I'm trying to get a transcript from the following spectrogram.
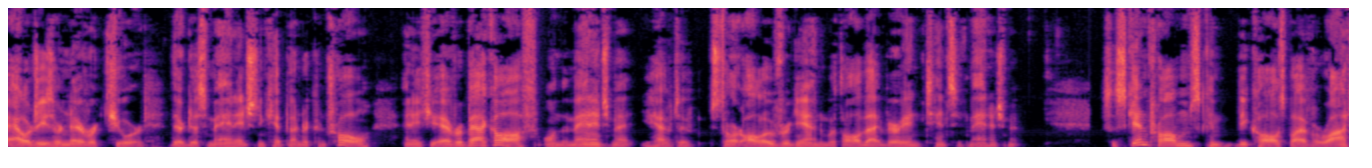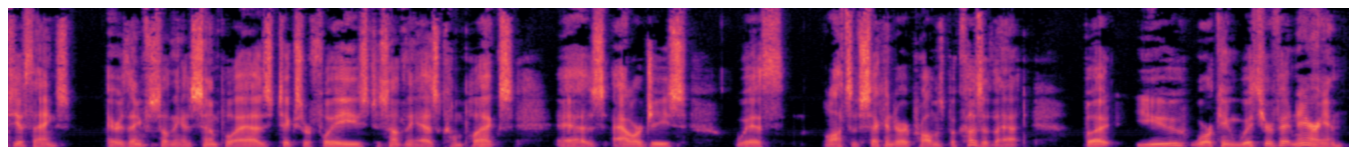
Allergies are never cured. They're just managed and kept under control. And if you ever back off on the management, you have to start all over again with all that very intensive management. So skin problems can be caused by a variety of things. Everything from something as simple as ticks or fleas to something as complex as allergies with lots of secondary problems because of that. But you working with your veterinarian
